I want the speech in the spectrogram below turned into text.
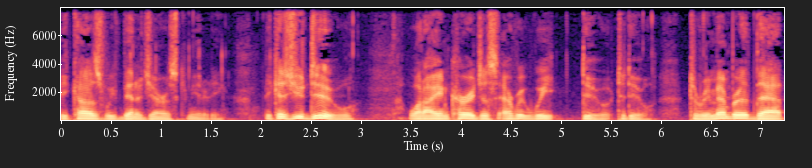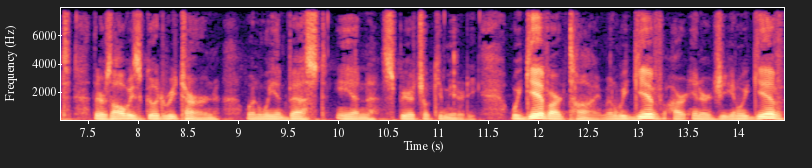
because we've been a generous community. Because you do what I encourage us every week do to do to remember that there's always good return when we invest in spiritual community. We give our time and we give our energy and we give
